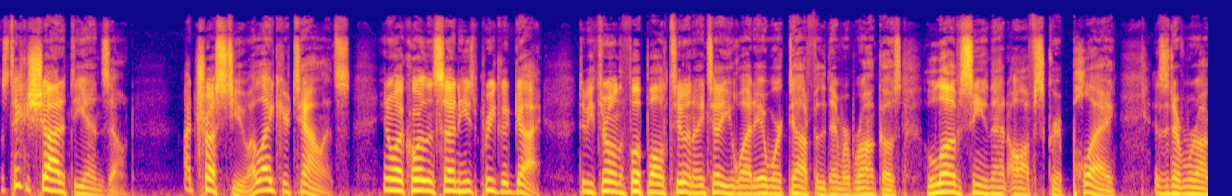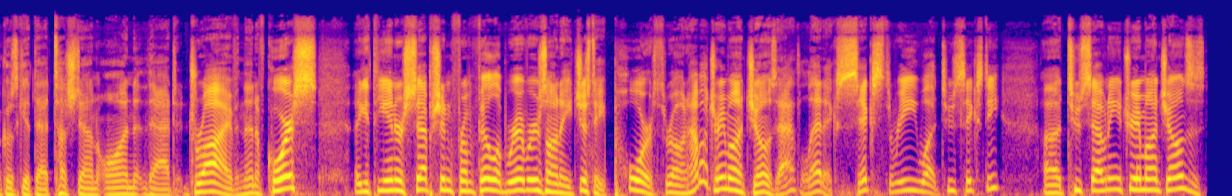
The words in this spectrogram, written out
Let's take a shot at the end zone. I trust you. I like your talents. You know what, Courtland Sutton, he's a pretty good guy to be throwing the football to. And I tell you what, it worked out for the Denver Broncos. Love seeing that off script play as the Denver Broncos get that touchdown on that drive. And then, of course, they get the interception from Philip Rivers on a just a poor throw. And how about Dre'Mont Jones? Athletic, 6'3, what, 260? Uh, 270. Dre'Mont Jones is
